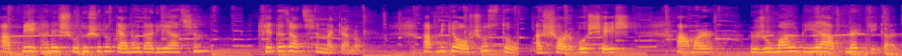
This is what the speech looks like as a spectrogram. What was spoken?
আপনি এখানে শুধু শুধু কেন দাঁড়িয়ে আছেন? খেতে যাচ্ছেন না কেন? আপনি কি অসুস্থ? আর সর্বশেষ আমার রুমাল দিয়ে আপনার কি কাজ?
